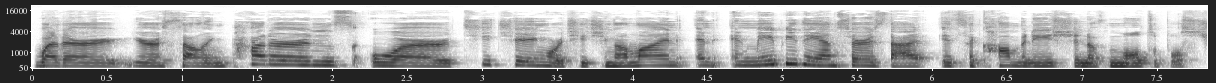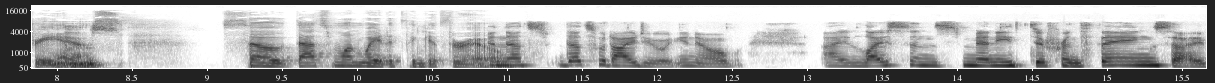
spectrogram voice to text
whether you're selling patterns or teaching or teaching online. And, and maybe the answer is that it's a combination of multiple streams. Yes. So that's one way to think it through. And that's that's what I do. You know, I license many different things. I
